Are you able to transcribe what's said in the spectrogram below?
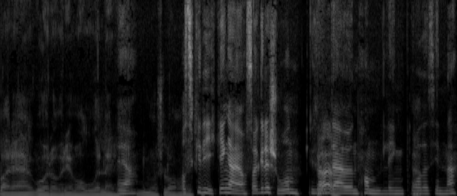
bare går over i vold, eller Ja. du må slå Og skriking er jo også aggresjon. Ja, ja. Det er jo en handling på det sinnet.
